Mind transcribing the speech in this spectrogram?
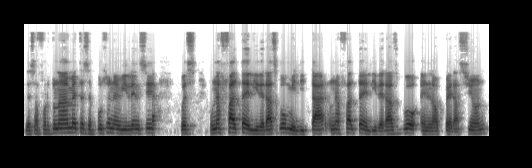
desafortunadamente se puso en evidencia pues una falta de liderazgo militar, una falta de liderazgo en la operación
